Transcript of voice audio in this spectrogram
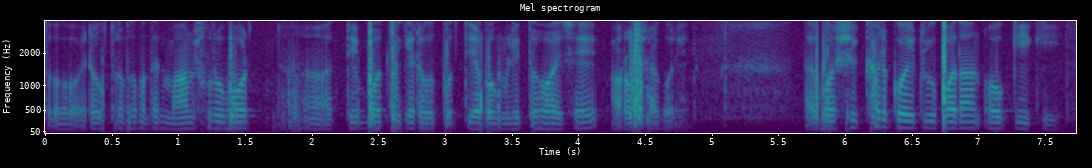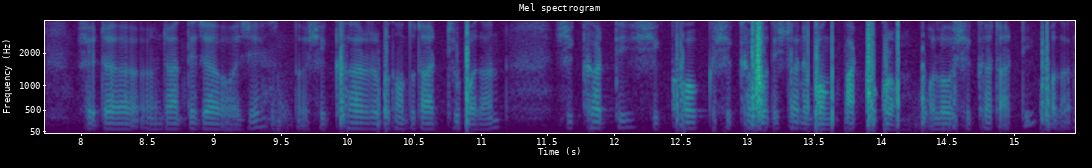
তো এটা উত্তর হবে তোমাদের মানসরোবর তিব্বত থেকে এটা উৎপত্তি এবং মিলিত হয়েছে আরব সাগরে। তারপর শিক্ষার কয়টি উপাদান ও কি কি? সেটা জানতে চাওয়া হয়েছে। তো শিক্ষার প্রথমত চারটি উপাদান, শিক্ষার্থী, শিক্ষক, শিক্ষা প্রতিষ্ঠান এবং পাঠ্যক্রম। হলো শিক্ষা চারটি উপাদান।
